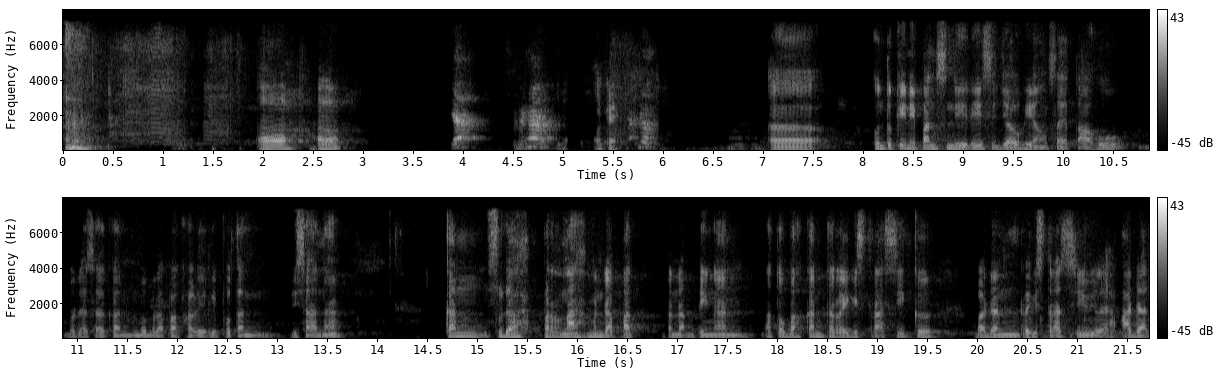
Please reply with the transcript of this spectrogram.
Eh, halo, Ya, mendengar. oke. Lanjut. Eh, untuk Kinipan sendiri, sejauh yang saya tahu, berdasarkan beberapa kali liputan di sana, kan sudah pernah mendapat pendampingan atau bahkan terregistrasi ke Badan Registrasi Wilayah Adat.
